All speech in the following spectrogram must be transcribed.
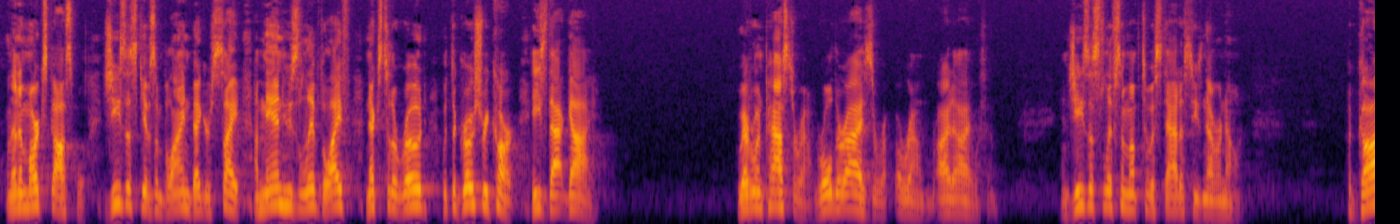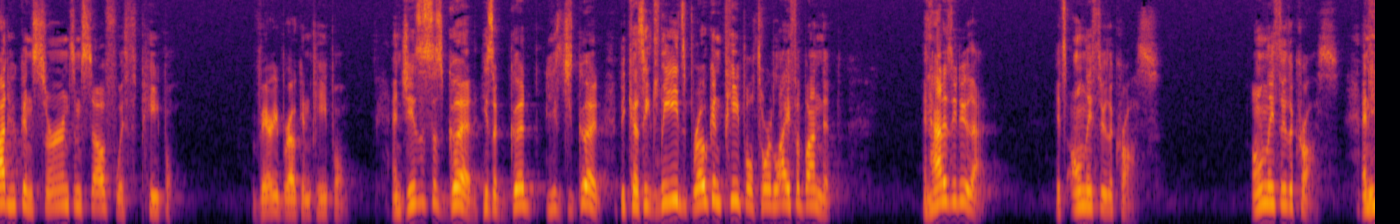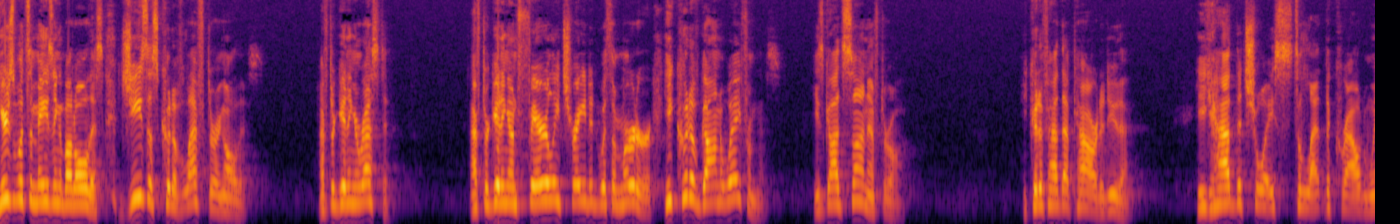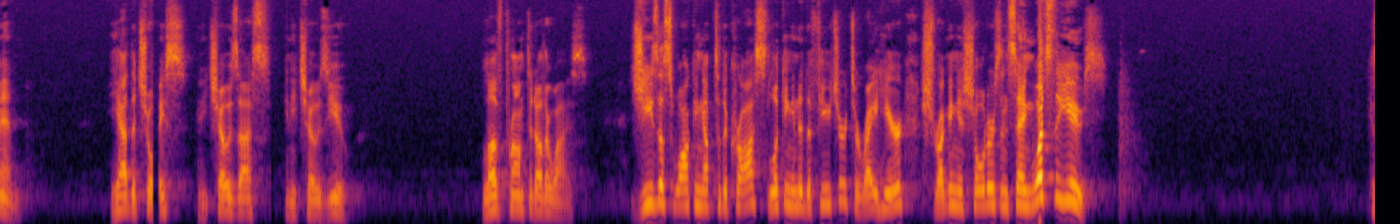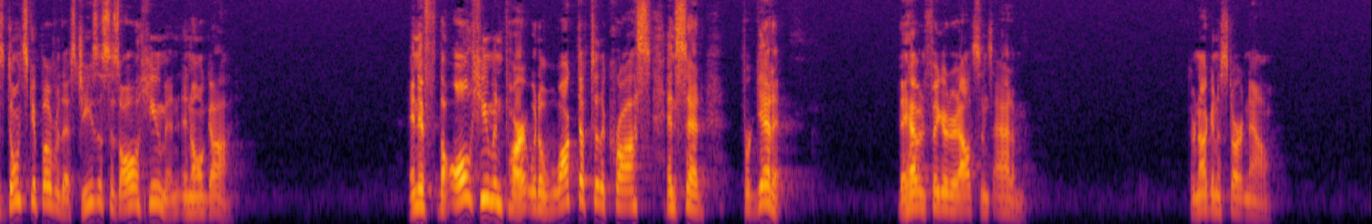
And then in Mark's gospel, Jesus gives a blind beggar sight, a man who's lived life next to the road with the grocery cart. He's that guy who everyone passed around, rolled their eyes around, eye to eye with him. And Jesus lifts him up to a status he's never known. A God who concerns himself with people very broken people. And Jesus is good. He's a good, he's good because he leads broken people toward life abundant. And how does he do that? It's only through the cross. Only through the cross. And here's what's amazing about all this Jesus could have left during all this after getting arrested, after getting unfairly traded with a murderer. He could have gotten away from this. He's God's son, after all. He could have had that power to do that. He had the choice to let the crowd win. He had the choice, and he chose us, and he chose you. Love prompted otherwise. Jesus walking up to the cross, looking into the future to right here, shrugging his shoulders and saying, What's the use? Because don't skip over this. Jesus is all human and all God. And if the all human part would have walked up to the cross and said, Forget it, they haven't figured it out since Adam. They're not going to start now.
